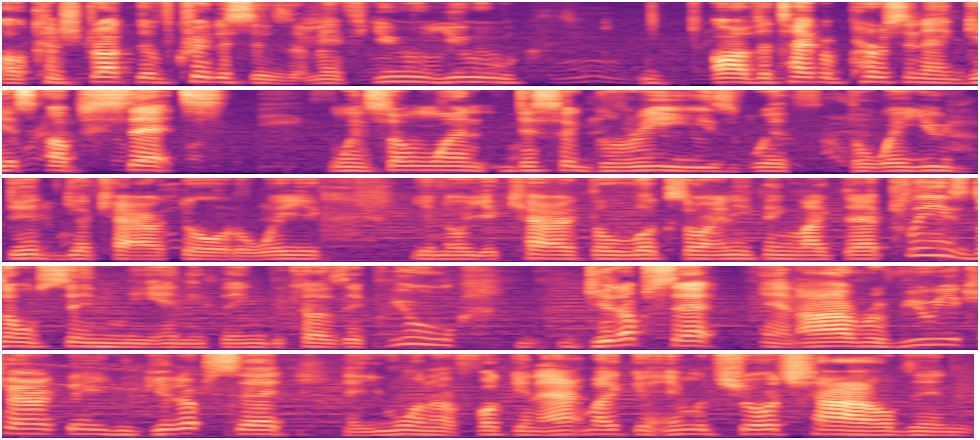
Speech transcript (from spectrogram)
or constructive criticism, if you you are the type of person that gets upset when someone disagrees with the way you did your character or the way you, you know your character looks or anything like that please don't send me anything because if you get upset and I review your character and you get upset and you want to fucking act like an immature child then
